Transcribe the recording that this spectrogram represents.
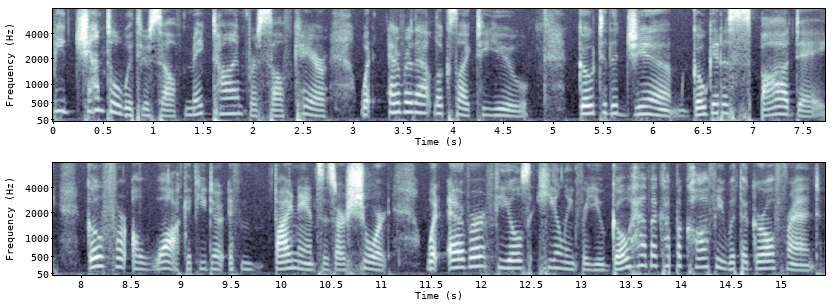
Be gentle with yourself. Make time for self care, whatever that looks like to you. Go to the gym. Go get a spa day. Go for a walk if you don't, if finances are short. Whatever feels healing for you. Go have a cup of coffee with a girlfriend.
